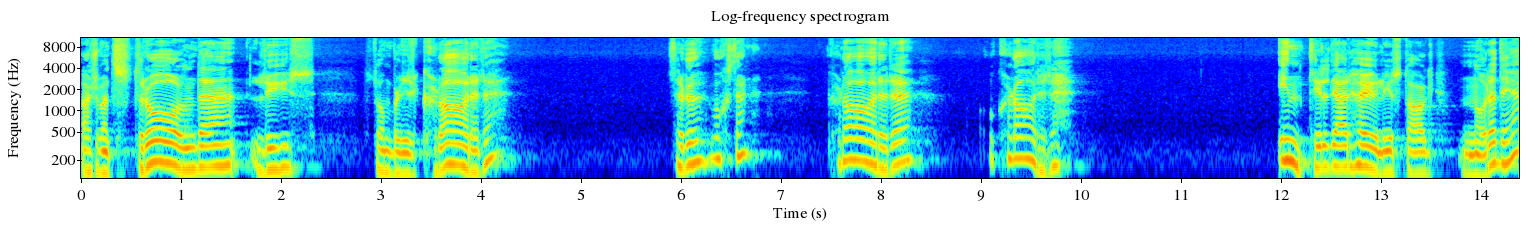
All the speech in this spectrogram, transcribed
er som et strålende lys som blir klarere Ser du, voksteren? Klarere og klarere. Inntil det er høylysdag. Når er det?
